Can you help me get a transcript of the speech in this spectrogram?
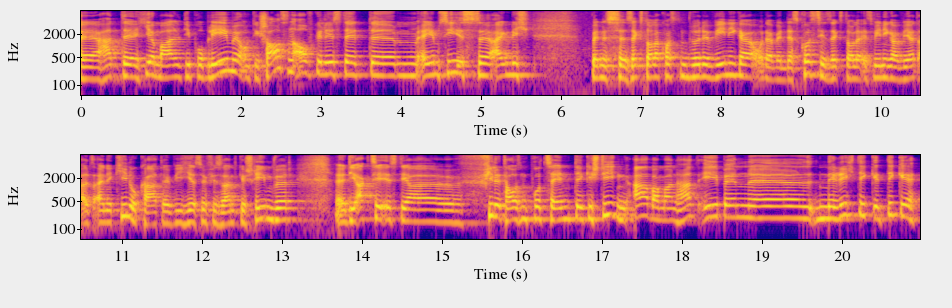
hat hier mal die Probleme und die Chancen aufgelistet. Ähm, AMC ist eigentlich wenn es 6 äh, Dollar kosten würde, weniger oder wenn das Kurs hier 6 Dollar ist, weniger wert als eine Kinokarte, wie hier suffisant geschrieben wird. Äh, die Aktie ist ja viele tausend Prozent gestiegen, aber man hat eben äh, eine richtig dicke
